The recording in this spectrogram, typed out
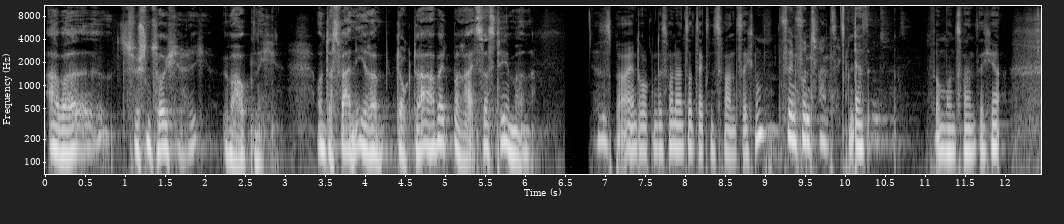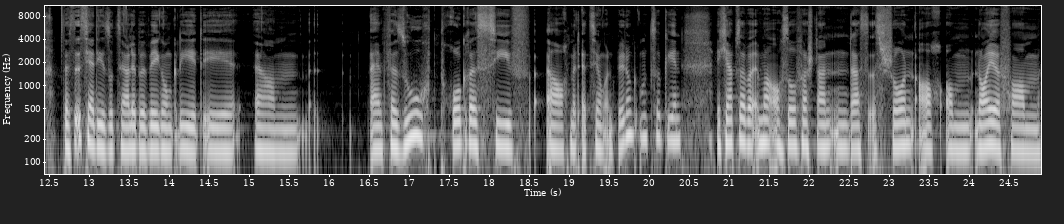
aber äh, Zwischenzeug überhaupt nicht. Und das war in ihrer Doktorarbeit bereits das Thema. Das ist beeindruckend. Das war 1926, ne? 25. Das, 25, ja. Das ist ja die soziale Bewegung, die, die ähm, ein Versuch, progressiv auch mit Erziehung und Bildung umzugehen. Ich habe es aber immer auch so verstanden, dass es schon auch um neue Formen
